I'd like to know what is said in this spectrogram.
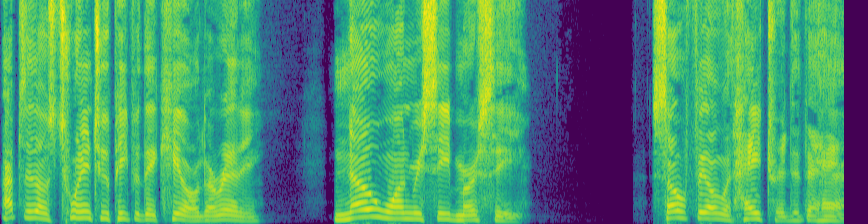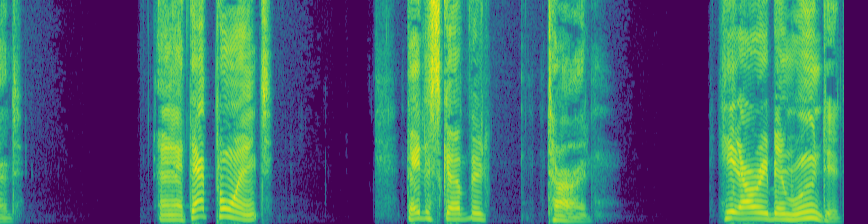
Up to those 22 people they killed already, no one received mercy. So filled with hatred that they had. And at that point, they discovered Todd. He had already been wounded.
